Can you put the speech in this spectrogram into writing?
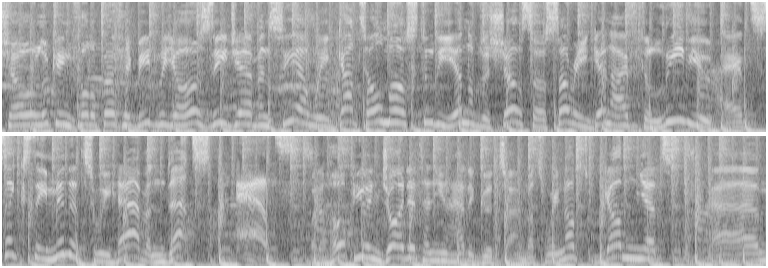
Show looking for the perfect beat with your host DJ C. And we got almost to the end of the show, so sorry again, I have to leave you. At 60 minutes we have, and that's it. But I hope you enjoyed it and you had a good time. But we're not gone yet. Um,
